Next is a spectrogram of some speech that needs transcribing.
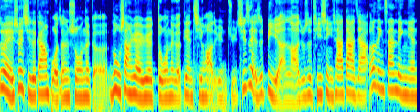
对，所以其实刚刚博真说那个路上越来越多那个电气化的运具，其实也是必然啦。就是提醒一下大家，二零三零年，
